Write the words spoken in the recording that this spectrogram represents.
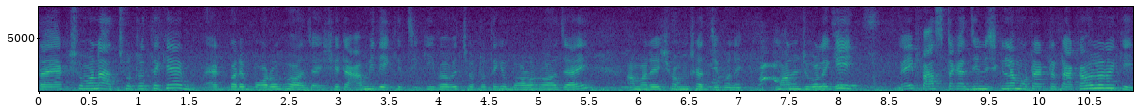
তা এক সময় না ছোট থেকে একবারে বড় হওয়া যায়, সেটা আমি দেখেছি। কীভাবে ছোট থেকে বড় হওয়া যায় আমার এই সংসার জীবনে। মানুষ বলে কি, এই পাঁচ টাকার জিনিস কিনলাম, ওটা একটা টাকা হলো নাকি?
